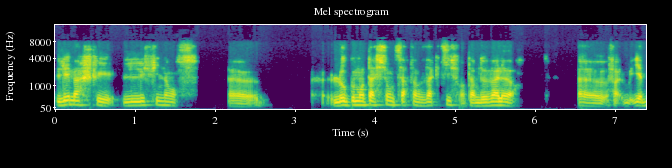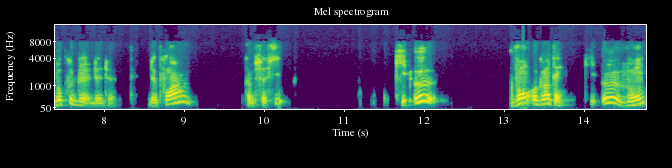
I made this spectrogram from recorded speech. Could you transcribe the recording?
les marchés, les finances, euh, l'augmentation de certains actifs en termes de valeur, euh, enfin, il y a beaucoup de, de, de, de points comme ceci qui, eux, vont augmenter, qui, eux, vont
